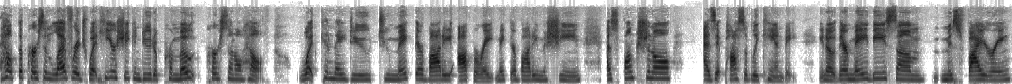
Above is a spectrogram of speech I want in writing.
help the person leverage what he or she can do to promote personal health. What can they do to make their body operate, make their body machine as functional as it possibly can be. You know, there may be some misfiring,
